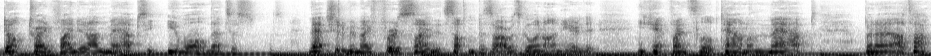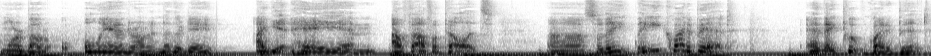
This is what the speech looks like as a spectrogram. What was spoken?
don't try to find it on maps. You, won't. That's just that should have been my first sign that something bizarre was going on here. That you can't find this little town on the map. But uh, I'll talk more about Oleander on another day. I get hay and alfalfa pellets, uh, so they they eat quite a bit, and they poop quite a bit,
